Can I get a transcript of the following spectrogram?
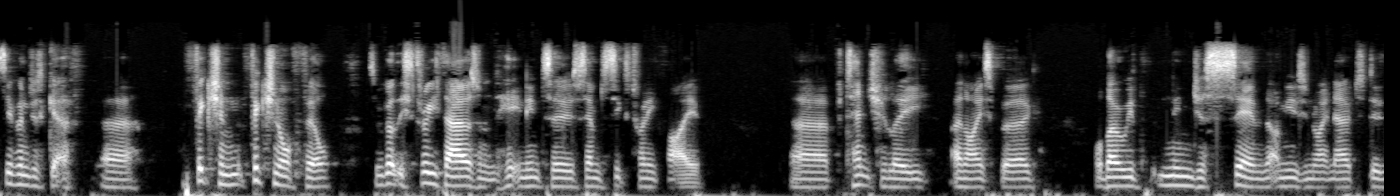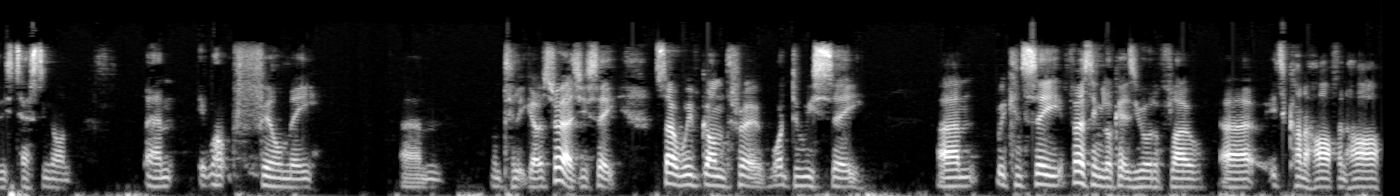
See if we can just get a uh, fiction fictional fill. So we've got this 3000 hitting into 7625 uh, potentially an iceberg. Although with Ninja Sim that I'm using right now to do this testing on, um, it won't fill me um, until it goes through, as you see. So we've gone through. What do we see? Um, we can see, first thing look at is the order flow. Uh, it's kind of half and half,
